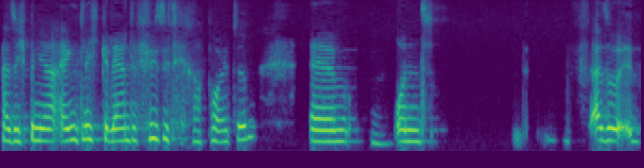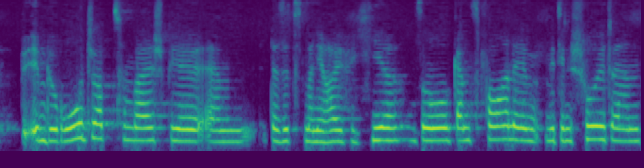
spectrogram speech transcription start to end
also ich bin ja eigentlich gelernte Physiotherapeutin ähm, mhm. und also im Bürojob zum Beispiel, ähm, da sitzt man ja häufig hier so ganz vorne mit den Schultern,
